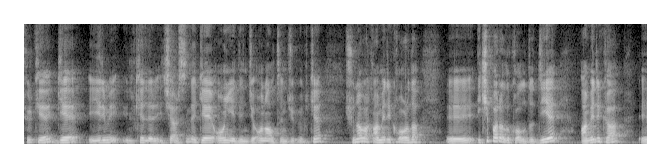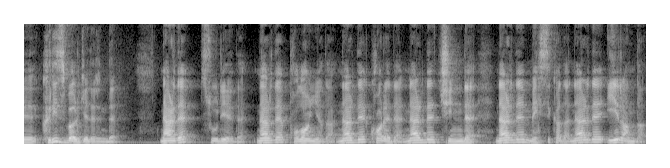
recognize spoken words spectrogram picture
Türkiye G20 ülkeleri içerisinde G17. 16. ülke. Şuna bak Amerika orada e, iki paralık oldu diye Amerika e, kriz bölgelerinde Nerede? Suriye'de. Nerede? Polonya'da. Nerede? Kore'de. Nerede? Çin'de. Nerede? Meksika'da. Nerede? İran'da.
